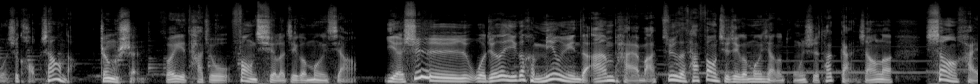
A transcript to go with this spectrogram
我是考不上的。政审，”所以他就放弃了这个梦想，也是我觉得一个很命运的安排吧。就在他放弃这个梦想的同时，他赶上了上海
